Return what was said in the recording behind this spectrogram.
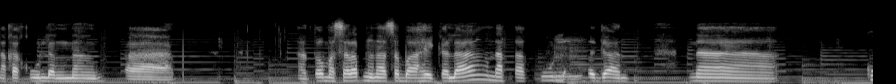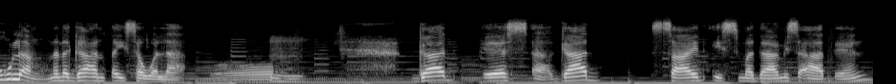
nakakulang ng uh, to masarap na nasa bahay ka lang, nakakulang mm-hmm. nagaan na kulang na nagaantay sa wala. Mm-hmm. God is uh, God side is madami sa atin.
